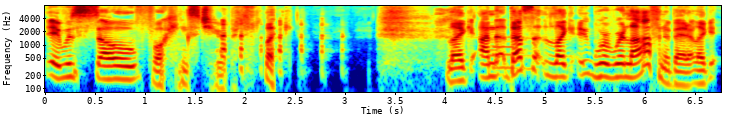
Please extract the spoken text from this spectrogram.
it was so fucking stupid. like. Like and oh. that's like we're we're laughing about it. Like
